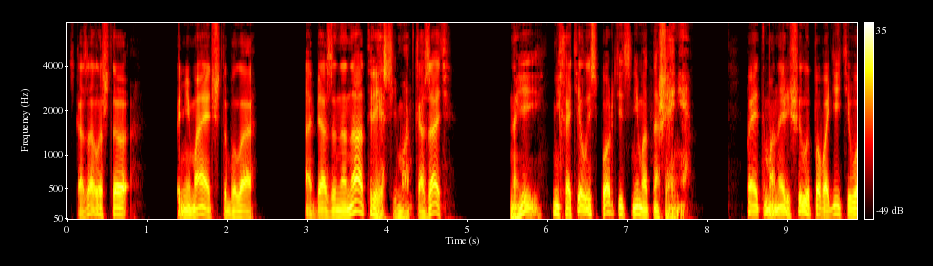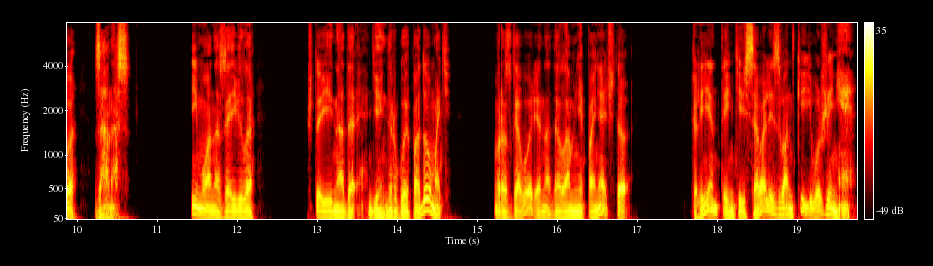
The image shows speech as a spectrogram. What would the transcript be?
Сказала, что понимает, что была обязана наотрез ему отказать, но ей не хотелось портить с ним отношения. Поэтому она решила поводить его за нос. Ему она заявила, что ей надо день-другой подумать. В разговоре она дала мне понять, что клиенты интересовали звонки его жене.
